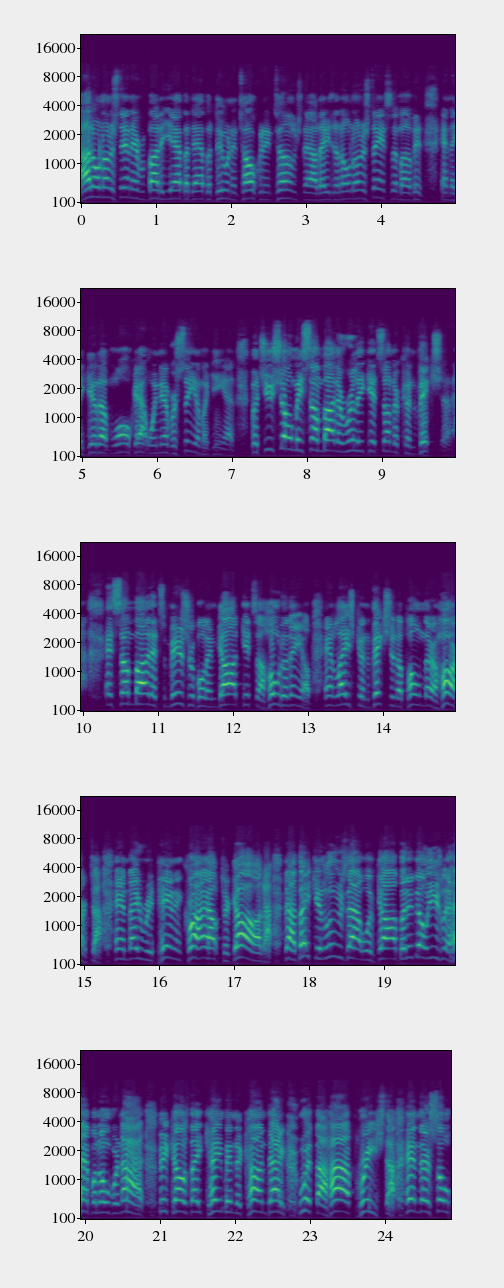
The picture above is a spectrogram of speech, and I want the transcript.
I don't understand everybody yabba dabba doing and talking in tongues nowadays. I don't understand some of it. And they get up and walk out and we never see them again. But you show me somebody that really gets under conviction and somebody that's miserable and God gets a hold of them and lays conviction upon their heart and they repent and cry out to God. Now they can lose out with God, but it don't usually happen overnight because they came into contact with the high priest and they're so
